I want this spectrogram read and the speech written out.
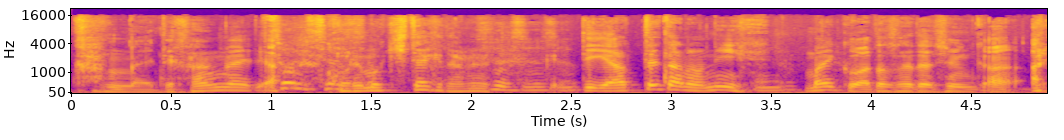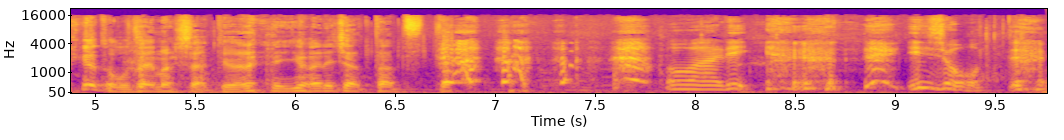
考えて考えてあこれも聞きたきゃダメってやってたのに、マイク渡された瞬間「ありがとうございました」って言われ言われちゃったっつって。終わり。以上って、はい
